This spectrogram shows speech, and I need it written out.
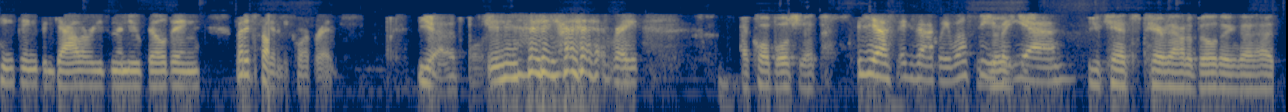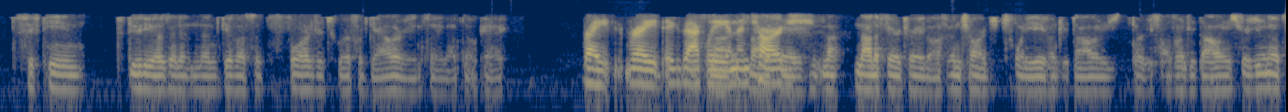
paintings and galleries in the new building, but it's probably going to be corporate. yeah, that's bullshit. Yeah, right. I call bullshit. Yes, exactly. We'll see, There's- but yeah, You can't tear down a building that had 15 studios in it and then give us a 400 square foot gallery and say that's okay. Right, right, exactly, not- and then it's not a charge. fair- not not a fair trade off and charge twenty eight hundred dollars, thirty five hundred dollars for units,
